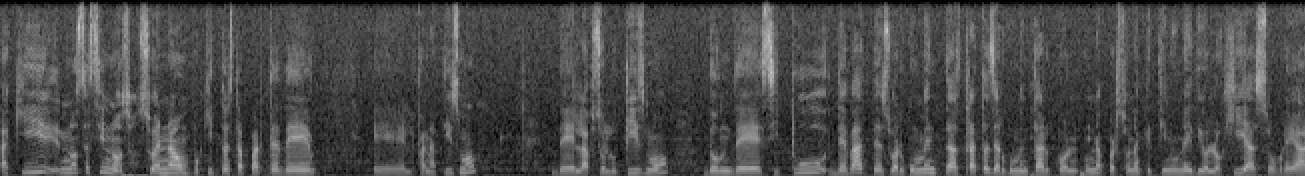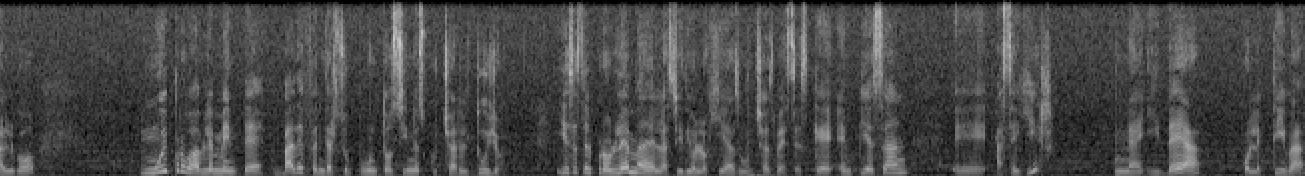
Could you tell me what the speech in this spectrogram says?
aquí no sé si nos suena un poquito esta parte de el fanatismo, del absolutismo, donde si tú debates o argumentas, tratas de argumentar con una persona que tiene una ideología sobre algo, muy probablemente va a defender su punto sin escuchar el tuyo. Y ese es el problema de las ideologías muchas veces, que empiezan eh, a seguir una idea colectiva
